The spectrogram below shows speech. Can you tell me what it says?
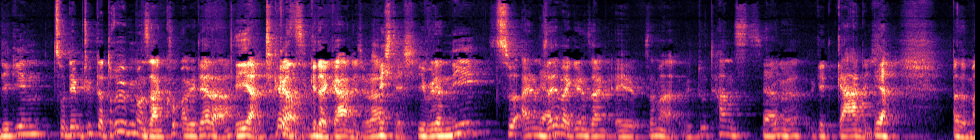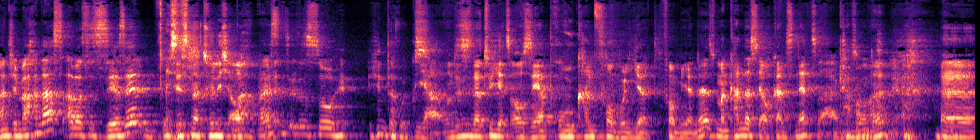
die gehen zu dem Typ da drüben und sagen, guck mal, wie der da. Ja, das genau. geht ja gar nicht, oder? Richtig. Die würden nie zu einem Ja. selber gehen und sagen, ey, sag mal, wie du tanzt, Ja. Junge, geht gar nicht. Ja. Also manche machen das, aber es ist sehr selten. Es ist natürlich auch- Meistens ist es so hin- hinterrücks. Ja, und es ist natürlich jetzt auch sehr provokant formuliert von mir. Ne? Also Man kann das ja auch ganz nett sagen. Kann man so, machen, ne? äh,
